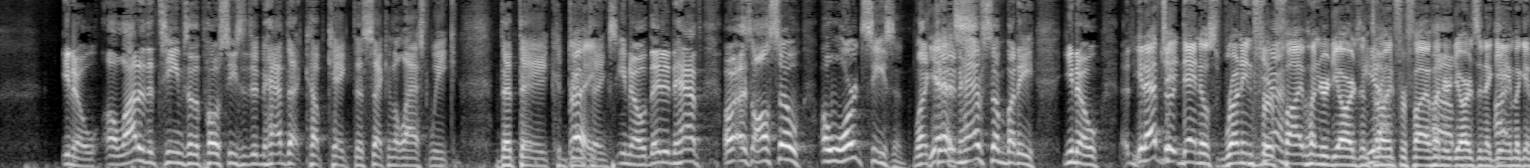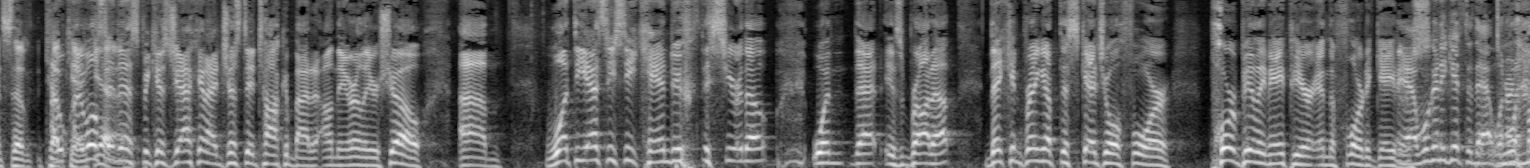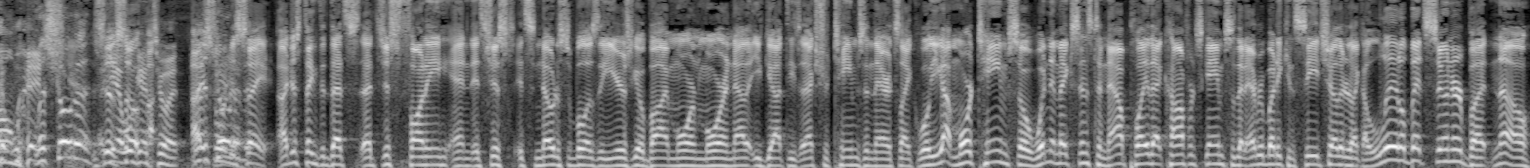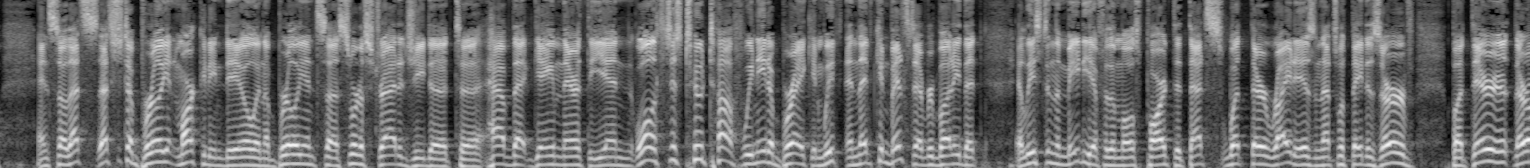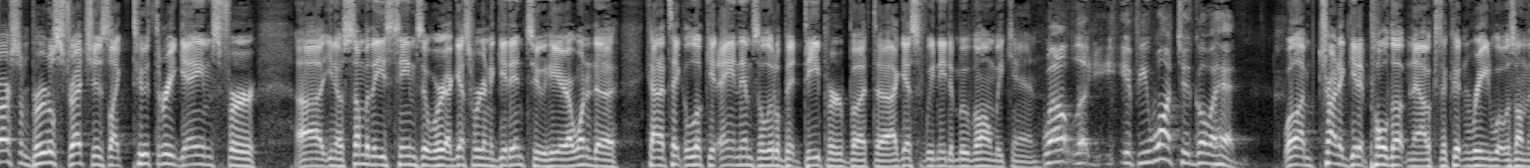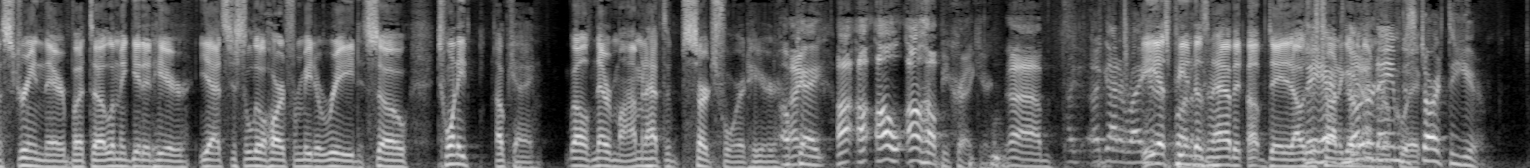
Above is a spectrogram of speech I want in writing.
you know, a lot of the teams in the postseason didn't have that cupcake the second to last week that they could do right. things. You know, they didn't have as also award season. Like yes. they didn't have somebody. You know, you'd have Jay Daniels running for yeah. 500 yards and yeah. throwing for 500 um, yards in a game I, against the cupcake. I, I will yeah. say this because Jack and I just did talk about it on the earlier show. Um, what the SEC can do this year, though, when that is brought up, they can bring up the schedule for poor Billy Napier and the Florida Gators. Yeah, we're going to get to that one in a moment. Which- Let's go to. So- Yeah, so we'll get to it. I, I just wanted to to the- say, I just think that that's that's just funny, and it's just it's noticeable as the years go by more and more. And now that you've got these extra teams in there, it's like, well, you got more teams, so wouldn't it make sense to now play that conference game so that everybody can see each other like a little bit sooner? But no, and so that's that's just a brilliant marketing deal and a brilliant uh, sort of strategy to to have that game there at the end. Well, it's just too tough. We need a break, and we have and they've convinced everybody that at least in the media for the most part that that's what their right is and that's what they deserve. But there there are some brutal stretches like two three games for uh, you know some of these teams that we're I guess we're going to get into here. I wanted to kind of take a look at A and M's a little bit deeper, but uh, I guess if we need to move on, we can. Well, look, if you want to, go ahead. Well, I'm trying to get it pulled up now because I couldn't read what was on the screen there, but uh, let me get it here. Yeah, it's just a little hard for me to read. So 20. Okay. Well, never mind. I'm going to have to search for it here. Okay, I, I, I'll I'll help you, Craig. Here, um, I, I got it right here. ESPN doesn't have it updated. I was They just trying to go Notre down real Dame to start the year.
